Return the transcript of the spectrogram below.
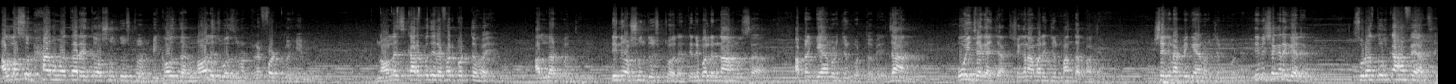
আল্লাহ সুবহানাহু ওয়া তাআলা এতে অসন্তুষ্ট হন because the knowledge was not refer to him knowledge কার প্রতি রেফার করতে হয়? আল্লাহর প্রতি। তিনি অসন্তুষ্ট হলেন। তিনি বলেন, না মুসা, আপনার জ্ঞান অর্জন করতে হবে। যান, ওই জায়গায় যান, সেখানে আমার একজন বান্দা পাবেন। সেখানে আপনি জ্ঞান অর্জন করবেন। তিনি সেখানে গেলেন। সূরাতুল কাহফে আছে।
